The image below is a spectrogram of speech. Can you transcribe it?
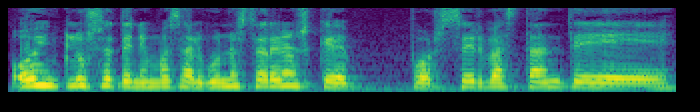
o incluso tenemos algunos terrenos que, por ser bastante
